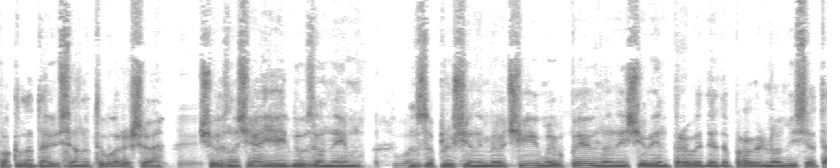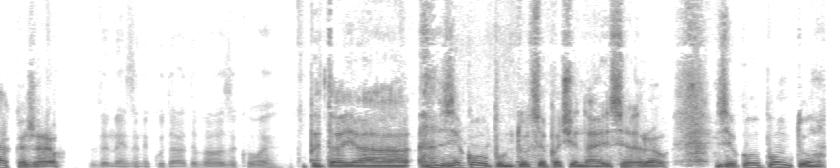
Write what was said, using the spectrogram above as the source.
покладаюся на товариша? Що означає, я йду за ним з заплющеними очима, впевнений, що він приведе до правильного місця. Так каже Рав. Питає, а з якого пункту це починається? Рав, з якого пункту?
